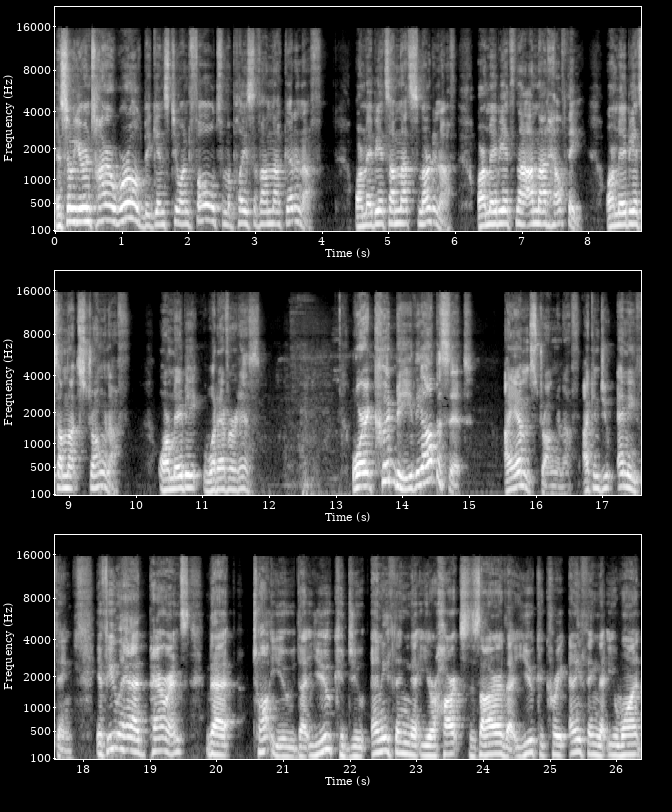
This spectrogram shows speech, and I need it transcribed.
And so your entire world begins to unfold from a place of I'm not good enough. Or maybe it's I'm not smart enough. Or maybe it's not I'm not healthy. Or maybe it's I'm not strong enough. Or maybe whatever it is. Or it could be the opposite. I am strong enough. I can do anything. If you had parents that taught you that you could do anything that your heart's desire, that you could create anything that you want,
